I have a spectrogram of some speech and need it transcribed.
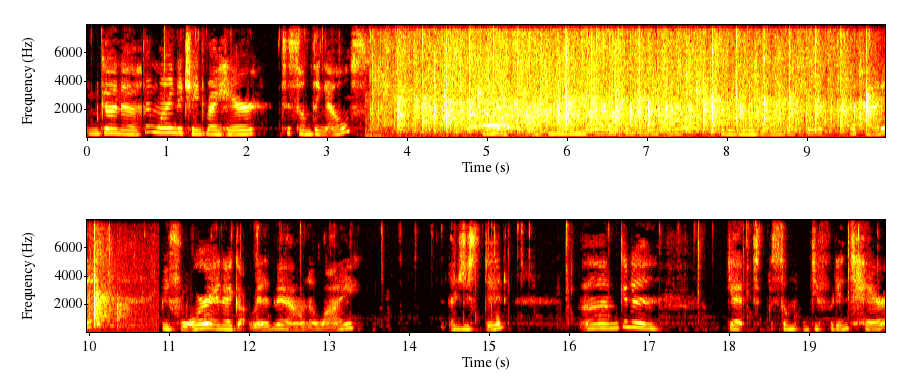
I'm gonna. I've been wanting to change my hair to something else. Hair. I've had it before and I got rid of it. I don't know why. I just did. I'm gonna get some different hair.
